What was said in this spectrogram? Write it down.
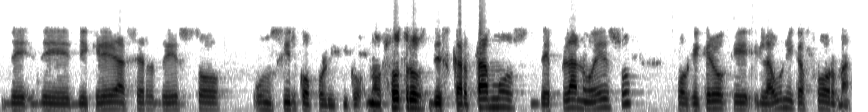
de, de, querer hacer de esto un circo político. Nosotros descartamos de plano eso porque creo que la única forma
